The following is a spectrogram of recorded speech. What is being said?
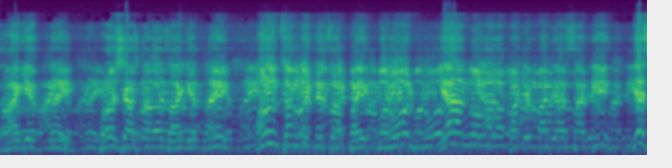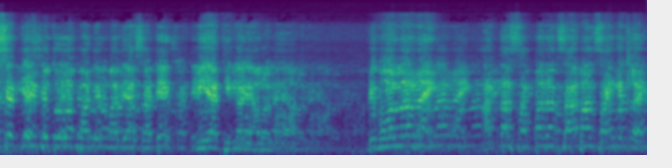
जाग येत नाही प्रशासनाला जाग येत नाही. म्हणून संघटनेचा पाईक म्हणून या आंदोलनाला पाठिंबा द्यासाठी या शेतकरी पुत्राला पाठिंबा द्यासाठी मी या ठिकाणी आलो मी बोलणार नाही. आता संपादक साहेबांना सांगितलंय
